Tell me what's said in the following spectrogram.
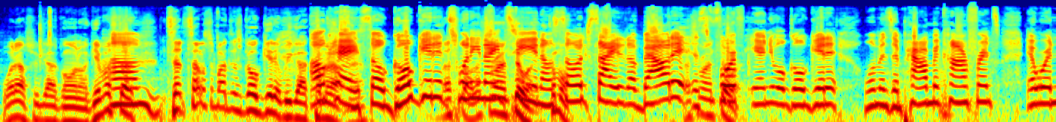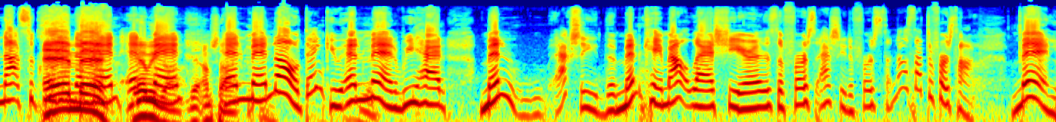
What else we got going on? Give us Um, the, t- tell us about this. Go get it. We got coming Okay, up. man. so Go Get It Let's go. Let's run through 2019. it. I'm Come so excited about it. Let's it's through fourth annual Go Get It Women's Empowerment Conference, and we're not secluding And the men. men and There we go. men. Yeah, I'm sorry. And men. No, thank you. And men. We had men. Actually, the men came out last year. It's the first. Actually, the first time. No, it's not the first time. Men. it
